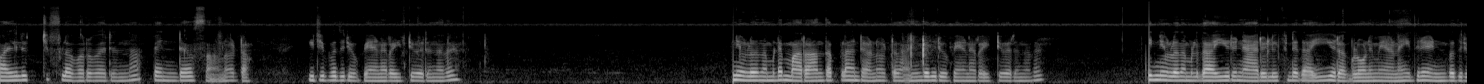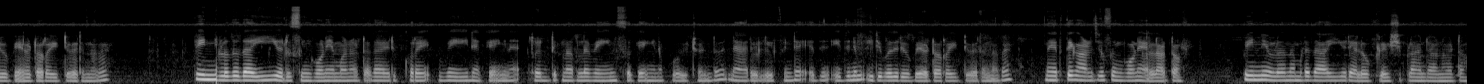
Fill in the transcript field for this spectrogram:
വയലറ്റ് ഫ്ലവർ വരുന്ന പെൻഡേഴ്സ് ആണ് കേട്ടോ. ഇരുപത് രൂപയാണ് റേറ്റ് വരുന്നത്. പിന്നെയുള്ളത് നമ്മുടെ മറാന്ത പ്ലാന്റ് ആണ് കേട്ടോ. അൻപത് രൂപയാണ് റേറ്റ് വരുന്നത്. പിന്നെയുള്ളത് നമ്മുടെ ദാ ഈ ഒരു നാരോ ലീഫിന്റെ ഈ ഒരു അഗ്ലോണിമയാണ്. ഇതിന് എൺപത് രൂപയാണ് കേട്ടോ റേറ്റ് വരുന്നത്. പിന്നുള്ളത് ദാ ഈ ഒരു സിങ്കോണിയമാണ് കേട്ടോ. അതായത് കുറേ വെയിനൊക്കെ ഇങ്ങനെ റെഡ് കളറിലെ വെയിൻസ് ഒക്കെ ഇങ്ങനെ പോയിട്ടുണ്ട്. നാരോ ലീഫിന്റെ ഇത് ഇതിനും ഇരുപത് രൂപയാട്ടോ റേറ്റ് വരുന്നത്. നേരത്തെ കാണിച്ച സിങ്കോണി അല്ല കേട്ടോ. പിന്നെയുള്ളത് നമ്മുടെ ദാ ഈ ഒരു അലോക്ലേഷ് പ്ലാന്റ് ആണ് കേട്ടോ.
